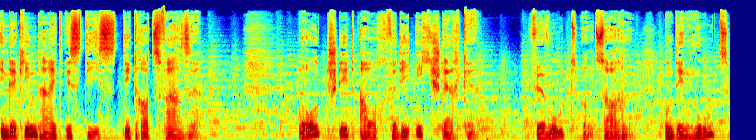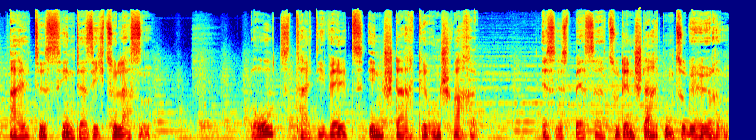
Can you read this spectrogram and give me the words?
In der Kindheit ist dies die Trotzphase. Rot steht auch für die Ich-Stärke, für Wut und Zorn und den Mut, Altes hinter sich zu lassen. Rot teilt die Welt in Starke und Schwache. Es ist besser, zu den Starken zu gehören.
